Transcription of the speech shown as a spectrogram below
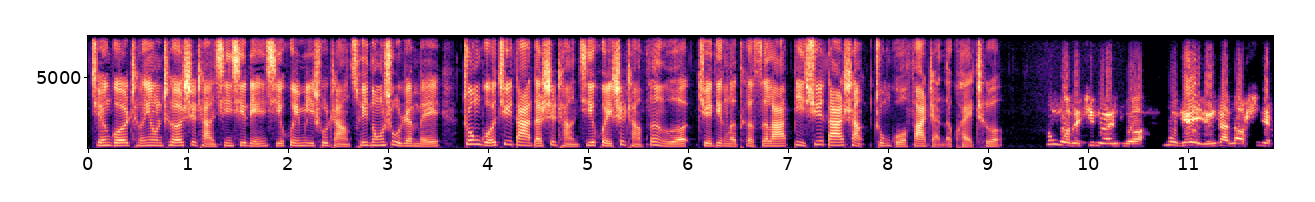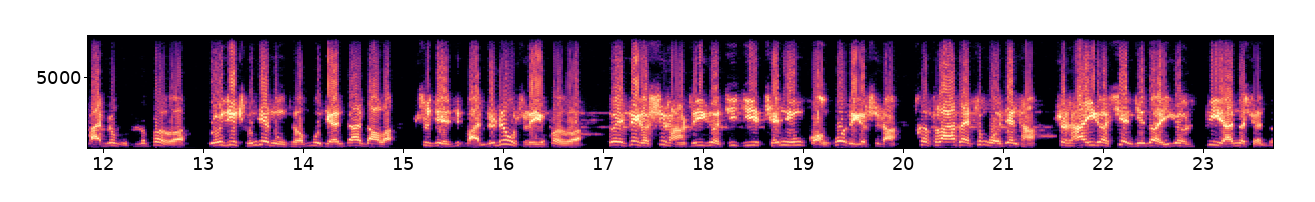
全国乘用车市场信息联席会秘书长崔东树认为，中国巨大的市场机会、市场份额，决定了特斯拉必须搭上中国发展的快车。中国的新能源车目前已经占到世界百分之五十的份额，尤其纯电动车目前占到了世界百分之六十的一个份额。所以这个市场是一个极其前景广阔的一个市场，特斯拉在中国建厂是它一个现阶段一个必然的选择。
